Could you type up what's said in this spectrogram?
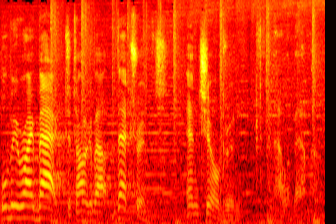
We'll be right back to talk about veterans and children in Alabama.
